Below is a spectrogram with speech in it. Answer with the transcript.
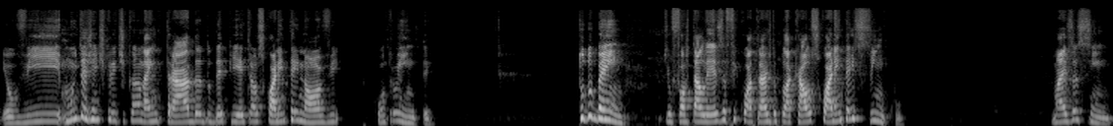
Eu vi muita gente criticando a entrada do De Pietro aos 49 contra o Inter. Tudo bem que o Fortaleza ficou atrás do placar aos 45. Mas assim,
